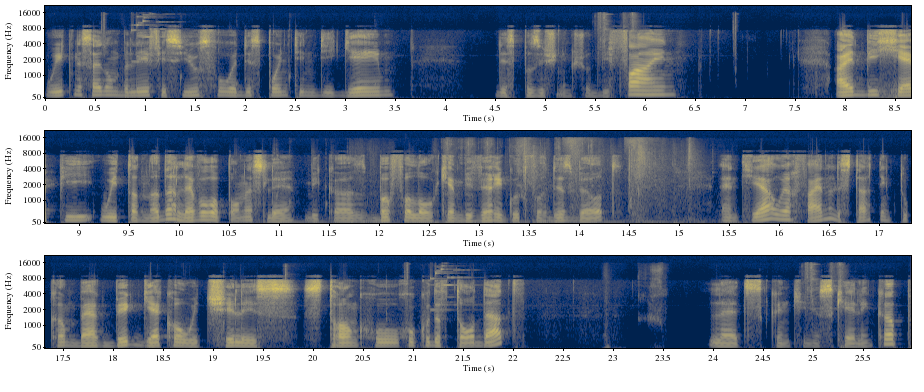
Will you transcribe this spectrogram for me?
Weakness I don't believe is useful at this point in the game. This positioning should be fine. I'd be happy with another level up honestly, because Buffalo can be very good for this build. And yeah, we're finally starting to come back. Big Gecko with chilies. Strong. Who, who could have thought that? Let's continue scaling up.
